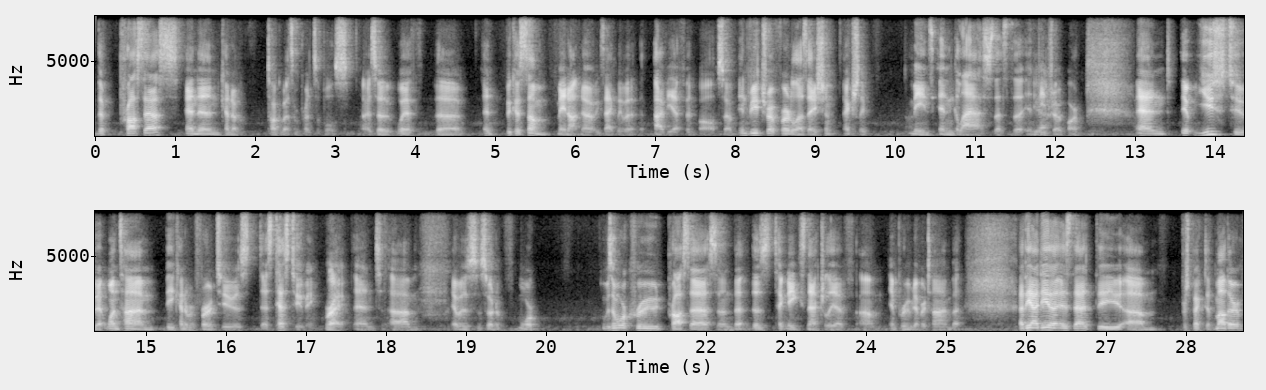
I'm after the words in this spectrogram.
the process and then kind of talk about some principles. Right, so with the and because some may not know exactly what IVF involves. So in vitro fertilization actually means in glass. That's the in Yeah. vitro part. And it used to, at one time, be kind of referred to as, as test tubing Right. and um, it was a sort of more it was a more crude process and those techniques naturally have um, improved over time but uh, the idea is that the um, prospective mother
